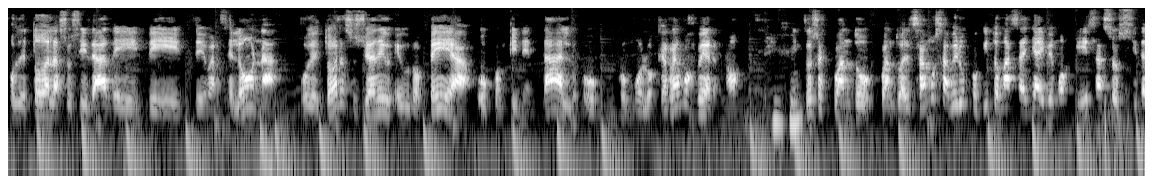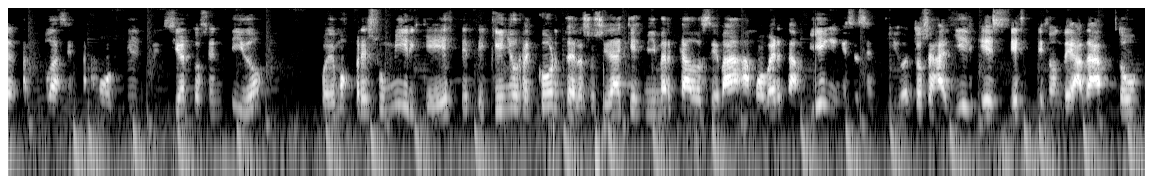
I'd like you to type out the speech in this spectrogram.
o de toda la sociedad de, de, Barcelona, o de toda la sociedad europea o continental, o como lo querramos ver, ¿no? Entonces, cuando, cuando alzamos a ver un poquito más allá y vemos que esa sociedad todas están moviendo en cierto sentido, podemos presumir que este pequeño recorte de la sociedad que es mi mercado se va a mover también en ese sentido. Entonces allí es, es, es donde adapto,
